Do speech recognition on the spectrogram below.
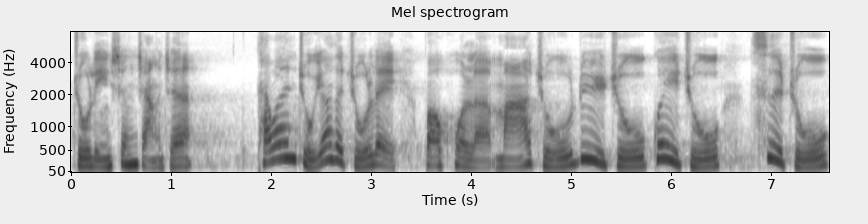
竹林生长着。台湾主要的竹类包括了麻竹、绿竹、桂竹、刺竹、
